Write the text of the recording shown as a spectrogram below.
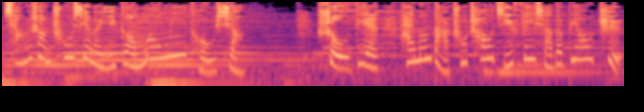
墙上出现了一个猫咪头像，手电还能打出超级飞侠的标志，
